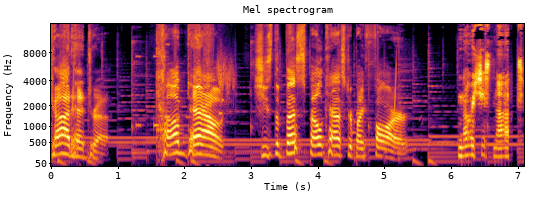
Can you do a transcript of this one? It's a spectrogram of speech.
God, Hedrah. Calm down. She's the best spellcaster by far. No, she's not.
